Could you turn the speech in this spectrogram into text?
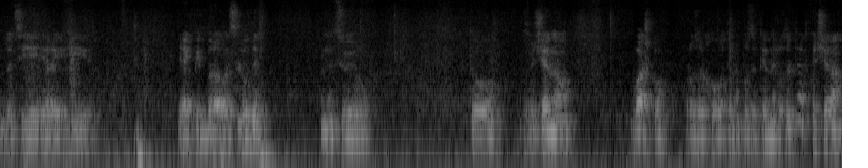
до цієї гри і як підбирались люди на цю ігру, то, звичайно, важко розраховувати на позитивний результат. Хоча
